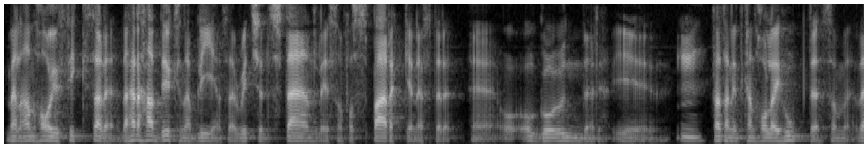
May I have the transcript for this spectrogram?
Men han har ju fixat det. Det här hade ju kunnat bli en sån här Richard Stanley som får sparken efter eh, och, och gå under. I, Mm. För att han inte kan hålla ihop det som The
